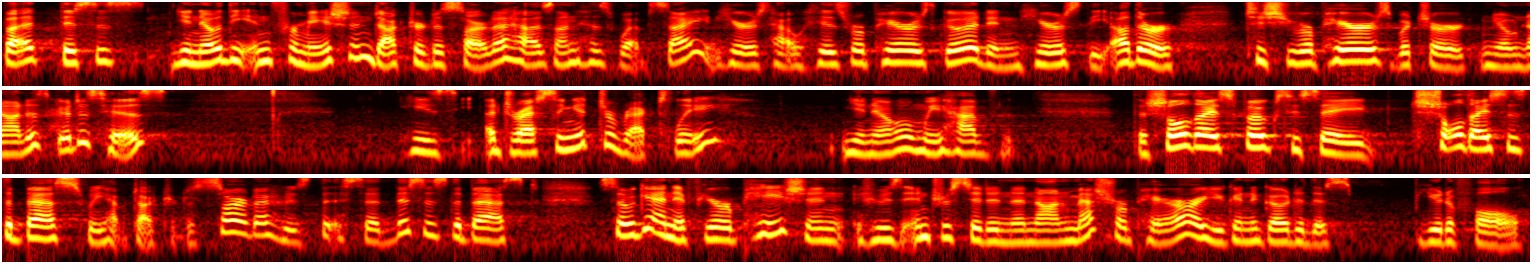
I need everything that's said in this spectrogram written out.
But this is, you know, the information Dr. Desarda has on his website. Here's how his repair is good, and here's the other tissue repairs, which are, you know, not as good as his. He's addressing it directly, you know, and we have the Shouldice folks who say Shouldice is the best. We have Dr. Desarda who said this is the best. So again, if you're a patient who's interested in a non-mesh repair, are you going to go to this beautiful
